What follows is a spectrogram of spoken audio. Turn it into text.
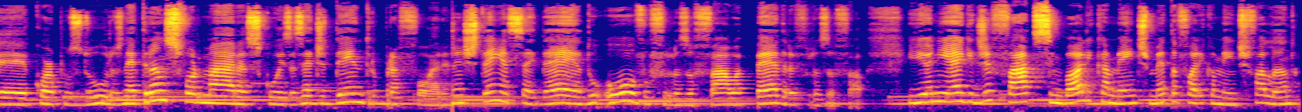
é, corpos duros, né? Transformar as coisas é de dentro para fora. A gente tem essa ideia do ovo filosofal, a pedra filosofal. E Yonieg, de fato, simbolicamente, metaforicamente falando,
